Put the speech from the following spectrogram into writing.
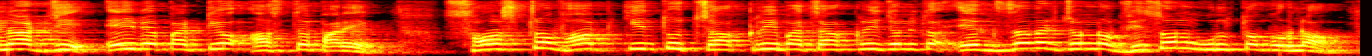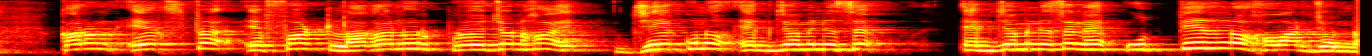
এনার্জি এই ব্যাপারটিও আসতে পারে। ষষ্ঠ ভাব কিন্তু চাকরি বা চাকরিজনিত এক্সামের জন্য ভীষণ গুরুত্বপূর্ণ। কারণ এক্সট্রা এফার্ট লাগানোর প্রয়োজন হয় যে কোনো এক্সামিনেশন এক্সামিনেশনে উত্তীর্ণ হওয়ার জন্য।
